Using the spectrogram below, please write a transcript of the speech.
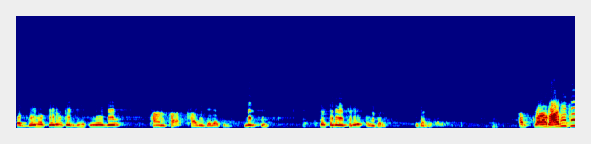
और दोनों पेड़ों के बीच में जो स्थान था, खाली जगह थी नीर थी, फिर सभी उछले और उधर उधर निकल गए। अब स्वाभाविक ही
